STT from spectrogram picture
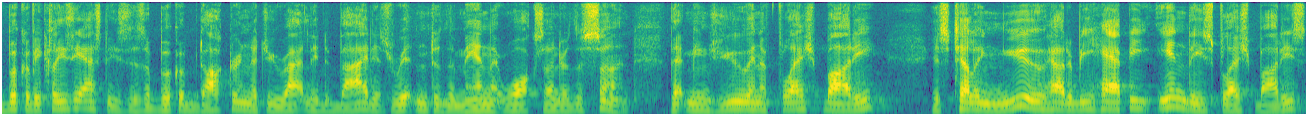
book of Ecclesiastes is a book of doctrine that you rightly divide. It's written to the man that walks under the sun. That means you in a flesh body. It's telling you how to be happy in these flesh bodies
